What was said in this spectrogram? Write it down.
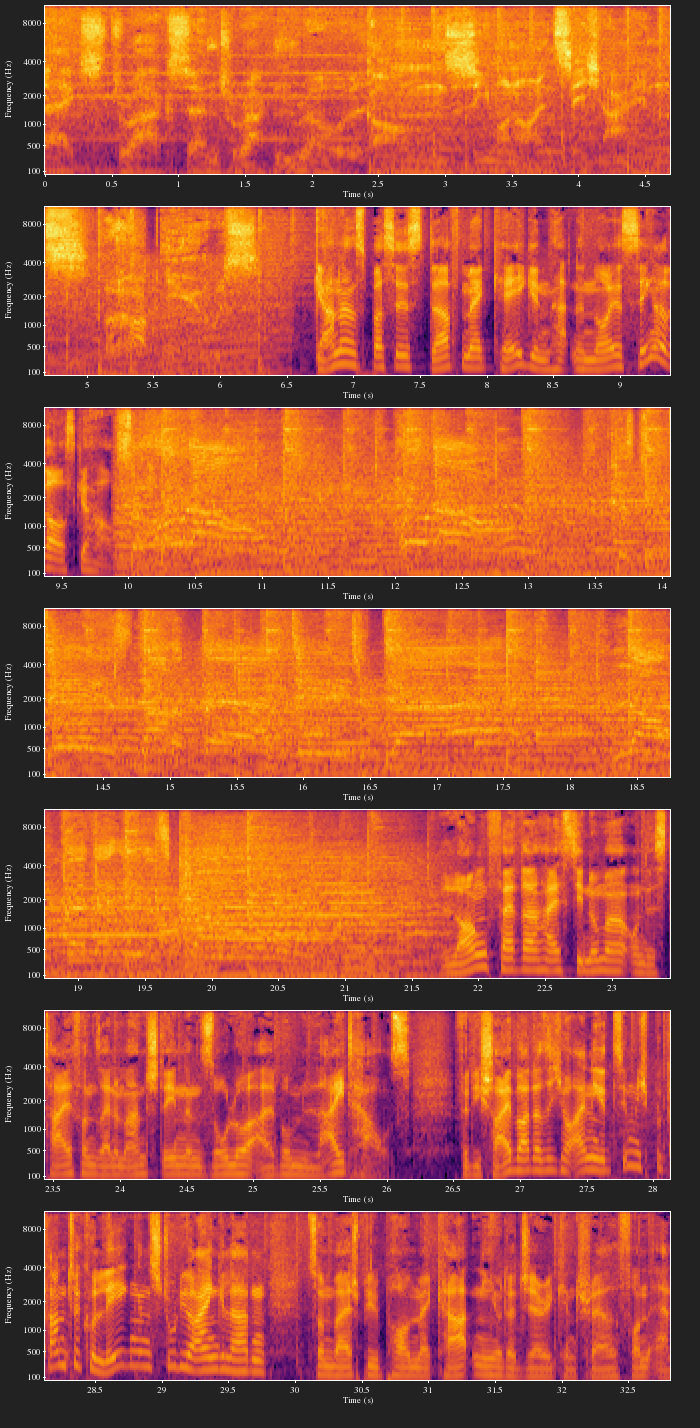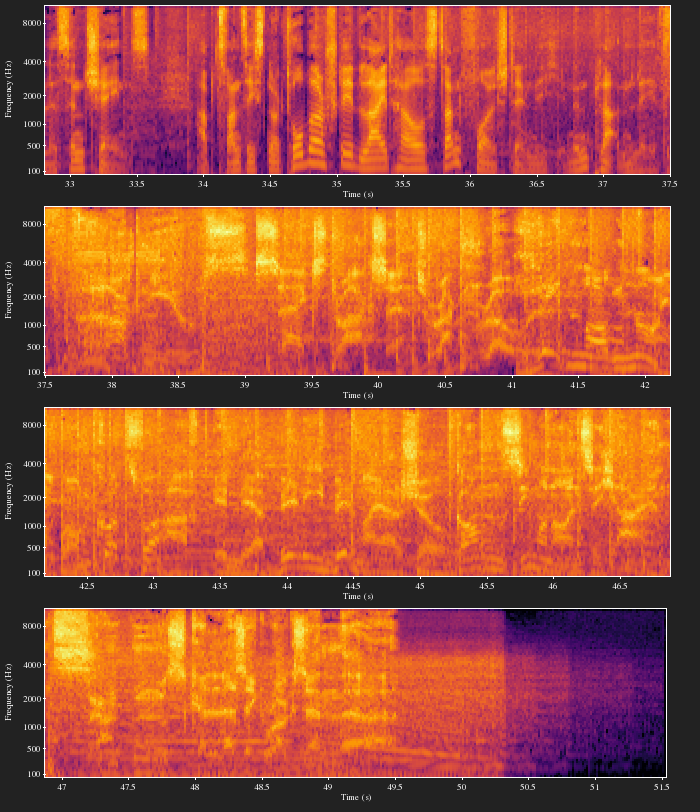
Sex, Drugs and Rock'n'Roll. Kong 97.1. Rock News. Gunners Bassist Duff McKagan hat eine neue Single rausgehauen. So Longfeather heißt die Nummer und ist Teil von seinem anstehenden Soloalbum Lighthouse. Für die Scheibe hat er sich auch einige ziemlich bekannte Kollegen ins Studio eingeladen, zum Beispiel Paul McCartney oder Jerry Cantrell von Alice in Chains. Ab 20. Oktober steht Lighthouse dann vollständig in den Plattenläden. Rock News. Sex, Drugs and Rock'n'Roll. Jeden Morgen 9 um kurz vor 8 in der Billy Billmeyer Show. Gong 97.1. Frankens Classic Rock Sender.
